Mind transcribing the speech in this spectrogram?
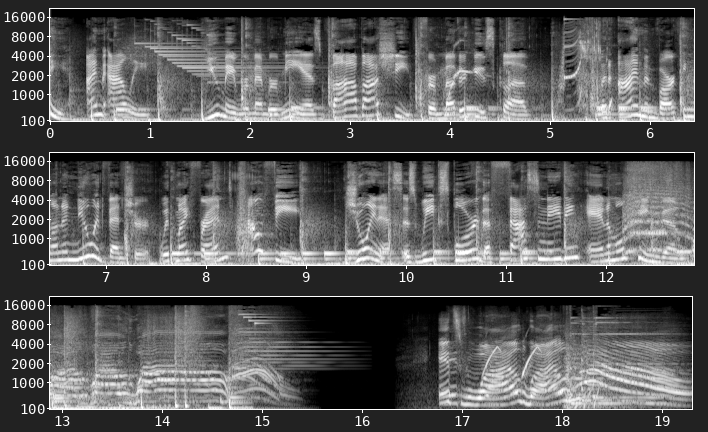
Hi, I'm Allie. You may remember me as Baba Sheep from Mother Goose Club. But I'm embarking on a new adventure with my friend Alfie. Join us as we explore the fascinating animal kingdom. Wild, wild, wild. It's Wild Wild Wow!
